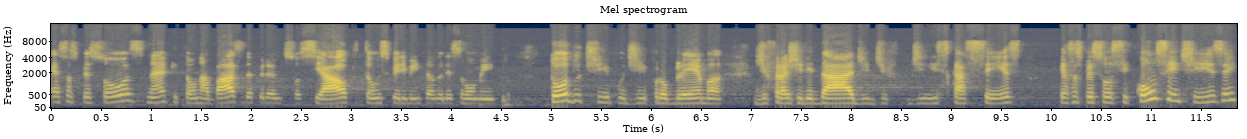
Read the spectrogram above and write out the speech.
essas pessoas, né, que estão na base da pirâmide social, que estão experimentando nesse momento todo tipo de problema, de fragilidade, de, de escassez, que essas pessoas se conscientizem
